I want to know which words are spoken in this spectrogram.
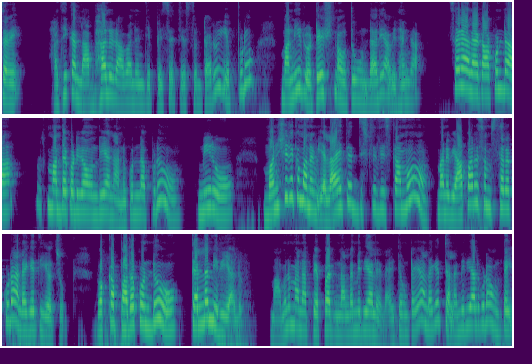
సరే అధిక లాభాలు రావాలని చెప్పేసి చేస్తుంటారు. ఎప్పుడు మనీ రొటేషన్ అవుతూ ఉండాలి ఆ విధంగా. సరే అలా కాకుండా మందకొడిగా ఉంది అని అనుకున్నప్పుడు మీరు మనుషులకు మనం ఎలా అయితే దృష్టి తీస్తామో మన వ్యాపార సంస్థలకు కూడా అలాగే తీయవచ్చు ఒక్క పదకొండు తెల్ల మిరియాలు. మామూలు మన పెప్పర్ నల్ల మిరియాలు ఎలా అయితే ఉంటాయో అలాగే తెల్ల మిరియాలు కూడా ఉంటాయి.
